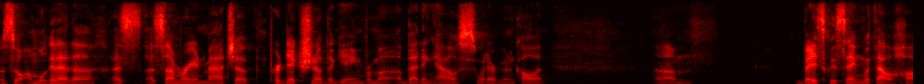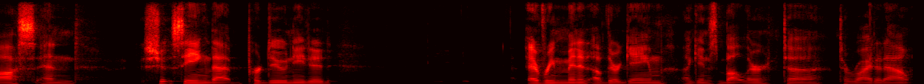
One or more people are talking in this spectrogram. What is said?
So I'm looking at a, a, a summary and matchup prediction of the game from a, a betting house, whatever you want to call it. Um, basically saying without Haas and sh- seeing that Purdue needed every minute of their game against Butler to to ride it out,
